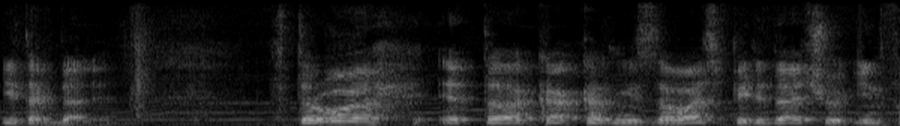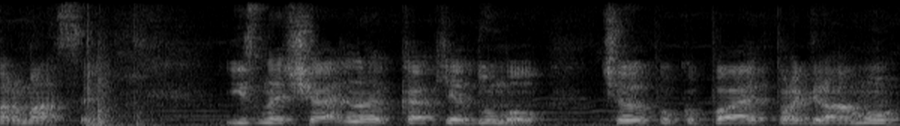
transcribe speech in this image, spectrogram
и так далее. Второе, это как организовать передачу информации. Изначально, как я думал, человек покупает программу,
